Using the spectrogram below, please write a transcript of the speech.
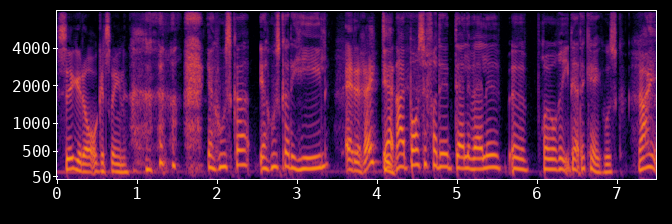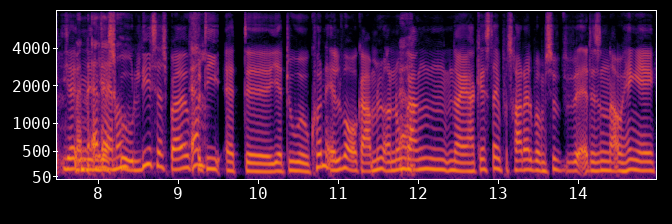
Sikkert år, Katrine. Jeg husker, jeg husker det hele. Er det rigtigt? Ja, nej, bortset fra det Dalle Valle øh, der, det kan jeg ikke huske. Nej, ja, men, men jeg andet? skulle lige til at spørge, ja. Fordi at, øh, ja, du er jo kun 11 år gammel, og nogle ja. Gange, når jeg har gæster i portrætalbum, så er det sådan afhængig af,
